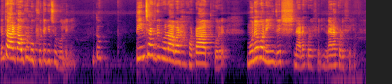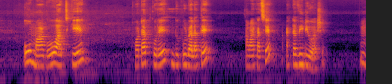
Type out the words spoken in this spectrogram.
কিন্তু আর কাউকে মুখ ফুটে কিছু বলিনি। কিন্তু তিন চার দিন হলো আবার হঠাৎ করে মনে মনেই যে ন্যাড়া করে ফেলি, ন্যাড়া করে ফেলি। ও মা গো, আজকে হঠাৎ করে দুপুরবেলাতে আমার কাছে একটা ভিডিও আসে। হুম,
